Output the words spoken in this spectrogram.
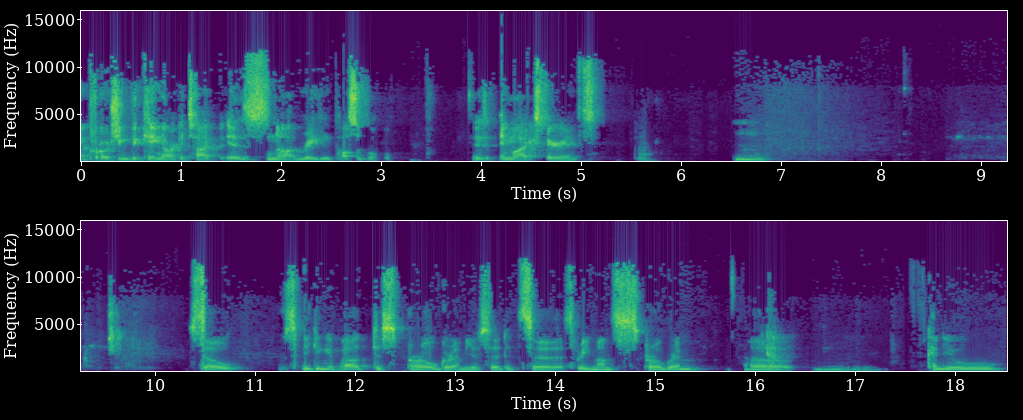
approaching the king archetype is not really possible, in my experience. Mm. So, speaking about this program, you said it's a three months program. Uh, yeah. Can you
